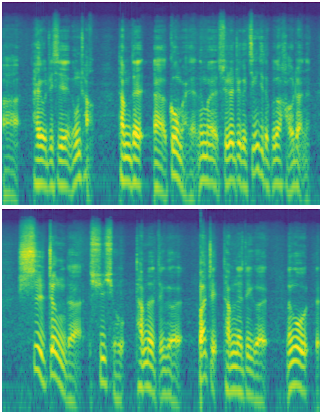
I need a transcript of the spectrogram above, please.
啊，还有这些农场。他们在呃购买的，那么随着这个经济的不断好转呢，市政的需求，他们的这个 budget，他们的这个能够呃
